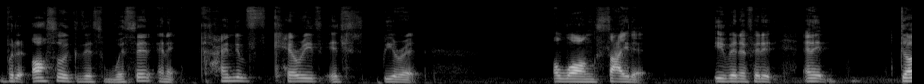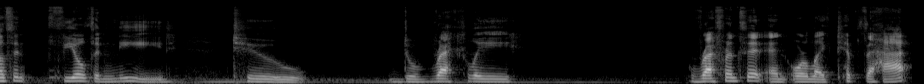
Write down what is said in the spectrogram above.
but it also exists with it and it kind of carries its spirit alongside it. Even if it and it doesn't feel the need to directly reference it and or like tip the hat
